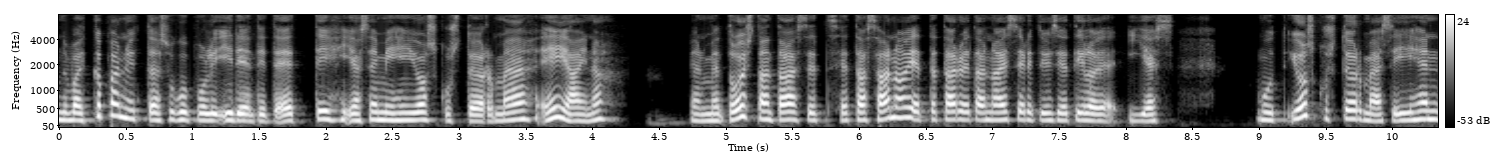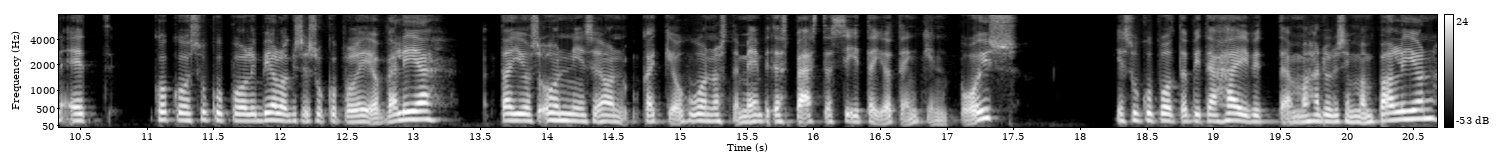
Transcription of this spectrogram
no vaikkapa nyt tämä sukupuoli-identiteetti ja se, mihin joskus törmää, ei aina. Ja mä toistan taas, että Seta sanoi, että tarvitaan naiserityisiä tiloja, yes. Mutta joskus törmää siihen, että koko sukupuoli, biologisen sukupuoli ei ole väliä, tai jos on, niin se on, kaikki on huonosta, meidän pitäisi päästä siitä jotenkin pois. Ja sukupuolta pitää häivyttää mahdollisimman paljon,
